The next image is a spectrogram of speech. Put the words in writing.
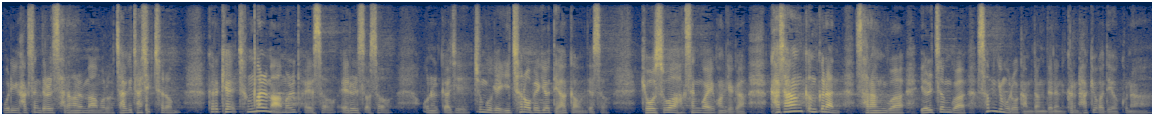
우리 학생들을 사랑하는 마음으로 자기 자식처럼 그렇게 정말 마음을 다해서 애를 써서 오늘까지 중국의 2,500여 대학 가운데서 교수와 학생과의 관계가 가장 끈끈한 사랑과 열정과 섬김으로 감당되는 그런 학교가 되었구나.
